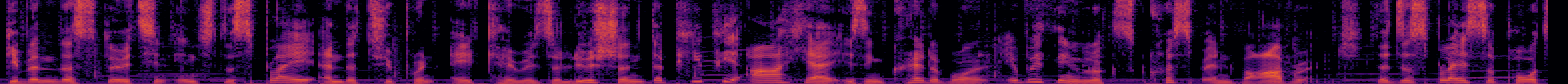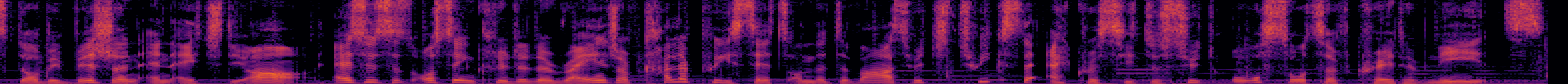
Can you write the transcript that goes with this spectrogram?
Given this 13 inch display and the 2.8K resolution, the PPI here is incredible and everything looks crisp and vibrant. The display supports Dolby Vision and HDR. Asus has also included a range of color presets on the device which tweaks the accuracy to suit all sorts of creative needs.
